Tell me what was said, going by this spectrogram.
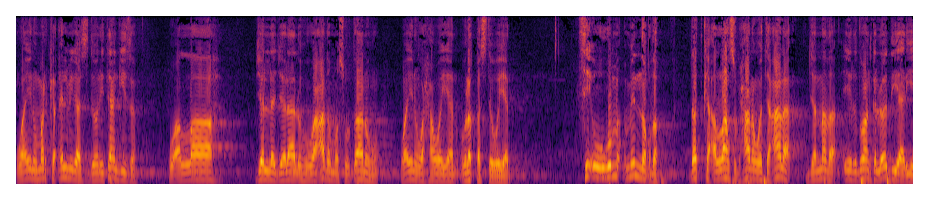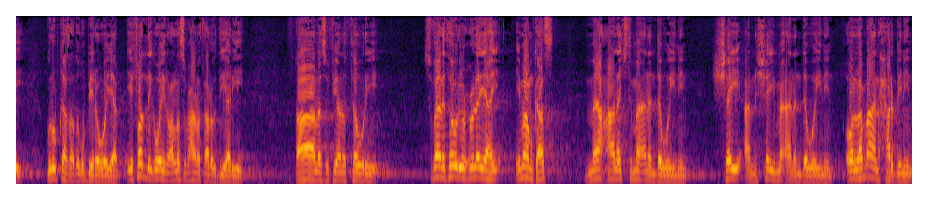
waa inuu marka cilmigaas doonitaankiisa uu allah jala jalaaluhu wa cadama sulطaanuhu waa inuu waxaa weyaan ula qasto weeyaan. Si uu ugu mid noqdo dadka allah subxaanahu wa tacaala jannada iyo ridwaanka loo diyaariyey gruubkaas aad ugu biro weeyaan. Iyo fadliga weyn oo alla subxana wa tacala u diyaariyey. Qaala sufyaan thawri sufyaan thawri wuxuu leeyahay imaamkaas maa caalajtu ma aanan daweynin shay-an shay ma aanan daweynin oo lama aan xarbinin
